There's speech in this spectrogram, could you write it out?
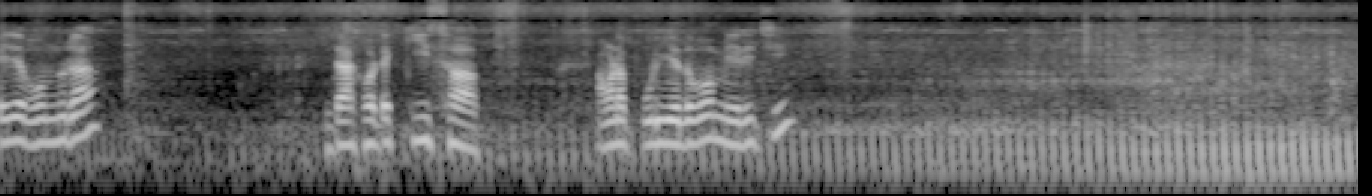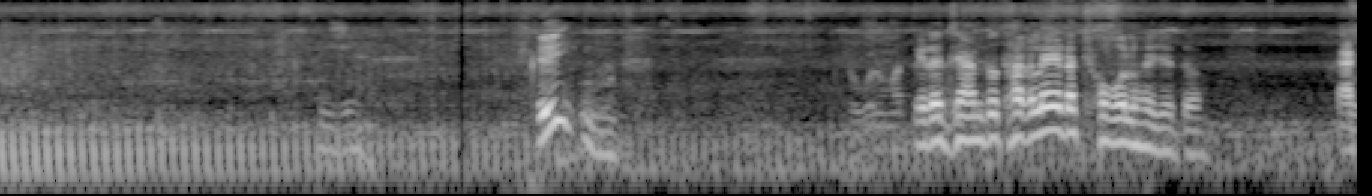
এই যে বন্ধুরা দেখো ওটা কি সাপ। আমরা পুড়িয়ে দেবো মেরেছি। এই এটা জ্যান্ত থাকলে এটা ছবল হয়ে যেত। এক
